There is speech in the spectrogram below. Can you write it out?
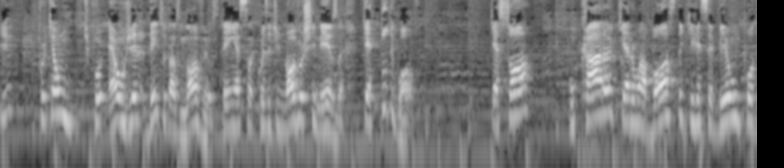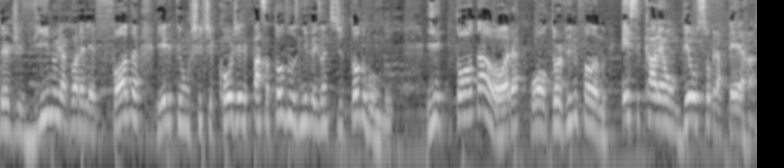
E porque é um, tipo, é um dentro das novels tem essa coisa de novel chinesa, que é tudo igual. Que é só o cara que era uma bosta e que recebeu um poder divino e agora ele é foda e ele tem um cheat code e ele passa todos os níveis antes de todo mundo. E toda hora o autor vive falando: esse cara é um deus sobre a terra.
